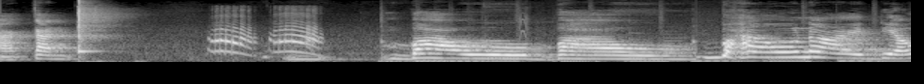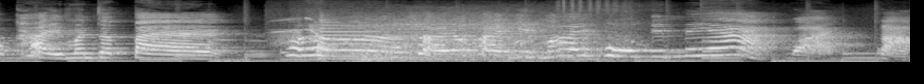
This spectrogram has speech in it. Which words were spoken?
ากัน เบาเบาเบาหน่อย เดี๋ยวไข่มันจะแตกฮ่าใครเอาไข่ดิบมาให้ครูกินเนี่ย หวานตา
